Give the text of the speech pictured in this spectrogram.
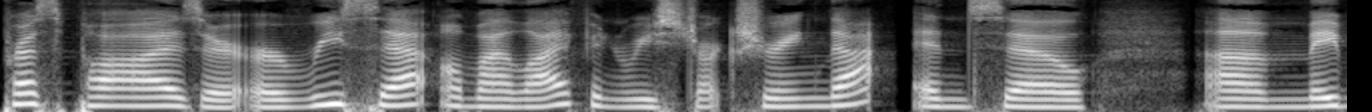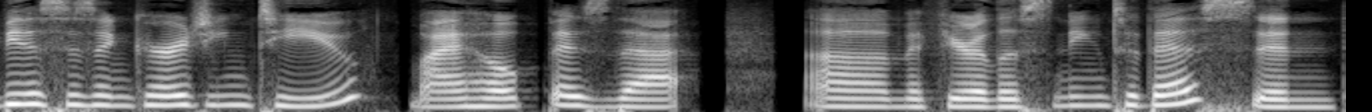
press pause or, or reset on my life and restructuring that. And so, um, maybe this is encouraging to you. My hope is that um, if you're listening to this and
